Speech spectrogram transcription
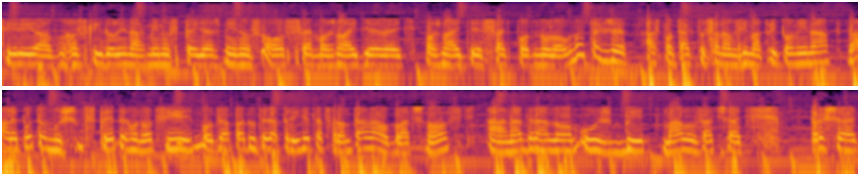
4 a v horských dolinách minus 5 až minus 8, možno aj 9, možno aj 10 pod nulou. No takže aspoň takto sa nám zima pripomína. No ale potom už v priebehu noci od západu teda príde tá frontálna oblačnosť a nad ránom už by malo začať pršať,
